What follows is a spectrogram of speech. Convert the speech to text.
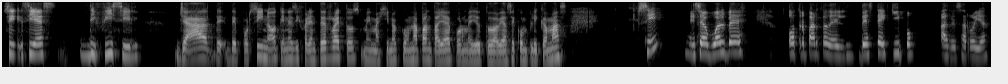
sí, sí es difícil ya de, por sí, ¿no? Tienes diferentes retos, me imagino que una pantalla de por medio todavía se complica más. Sí, y se vuelve otra parte del, de este equipo a desarrollar.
